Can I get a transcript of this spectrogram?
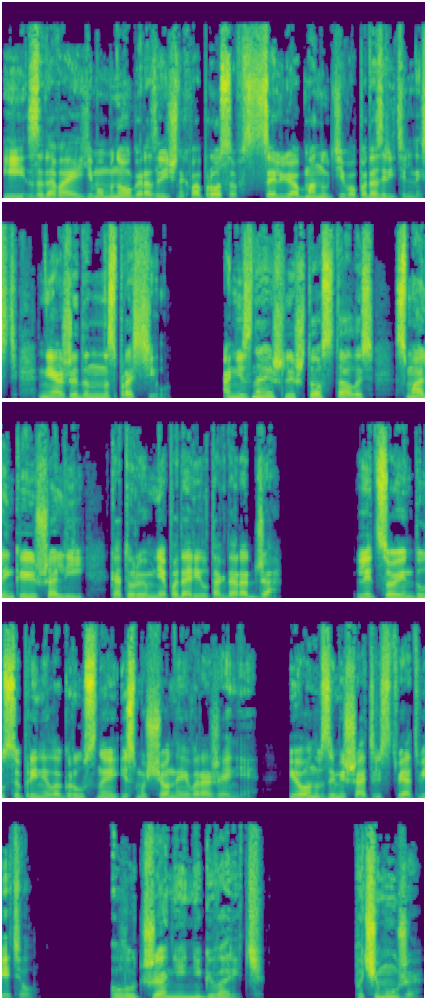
и, задавая ему много различных вопросов с целью обмануть его подозрительность, неожиданно спросил, «А не знаешь ли, что сталось с маленькой Шали, которую мне подарил тогда Раджа?» Лицо индуса приняло грустное и смущенное выражение, и он в замешательстве ответил. «Лучше о ней не говорить». «Почему же?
